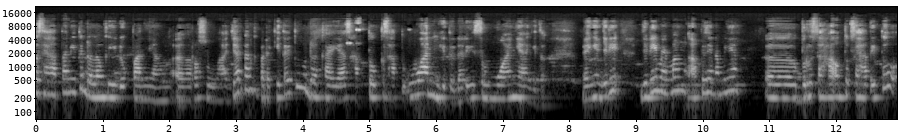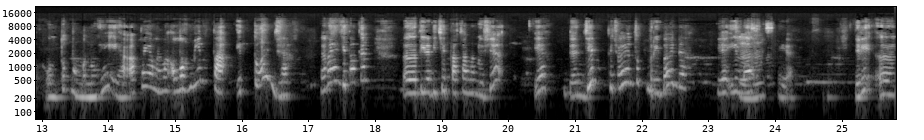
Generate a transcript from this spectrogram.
kesehatan itu dalam kehidupan yang uh, Rasulullah ajarkan kepada kita itu udah kayak satu kesatuan gitu dari semuanya gitu. Bayangin, jadi jadi memang apa sih namanya uh, berusaha untuk sehat itu untuk memenuhi ya apa yang memang Allah minta itu aja. Karena kita kan uh, tidak diciptakan manusia ya dan jin kecuali untuk beribadah. Ya ilah. Mm -hmm. ya jadi uh,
